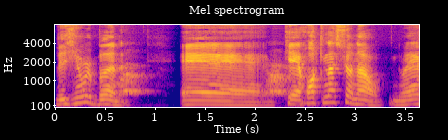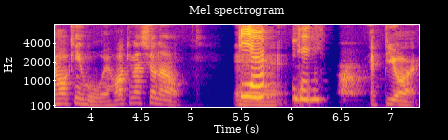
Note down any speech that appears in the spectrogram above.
Legião urbana. É, que é rock nacional, não é rock and roll, é rock nacional. É, é pior.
